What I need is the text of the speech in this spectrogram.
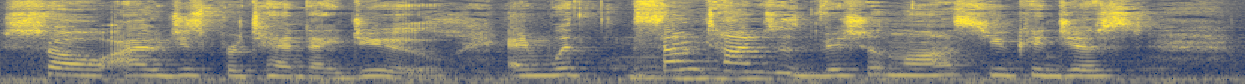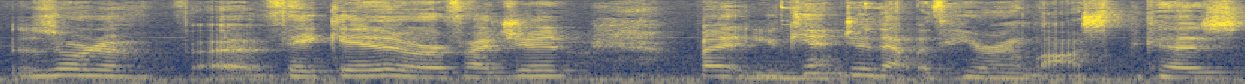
so I just pretend I do. And with sometimes with vision loss, you can just sort of uh, fake it or fudge it, but you can't do that with hearing loss because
